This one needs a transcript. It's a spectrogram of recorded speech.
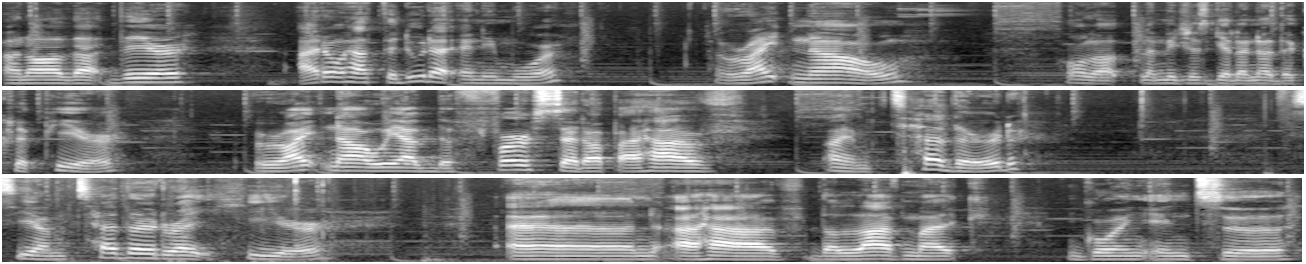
and all that there. I don't have to do that anymore. Right now, hold up, let me just get another clip here. Right now we have the first setup. I have, I am tethered. See, I'm tethered right here. And I have the lav mic going into,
